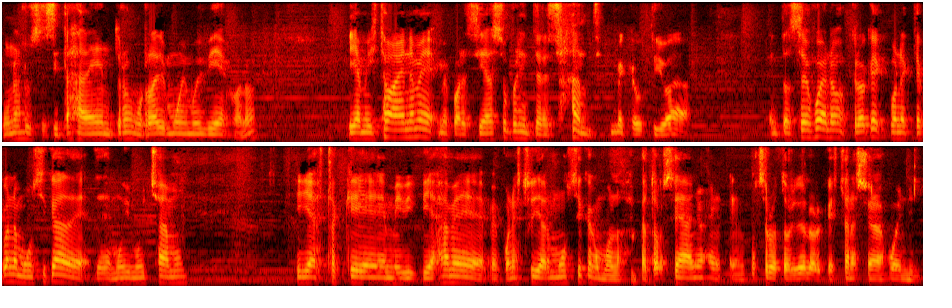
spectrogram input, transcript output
unas lucecitas adentro, un radio muy, muy viejo, ¿no? Y a mí esta vaina me, me parecía súper interesante, me cautivaba. Entonces, bueno, creo que conecté con la música desde muy, muy chamo. Y hasta que mi vieja me, me pone a estudiar música, como a los 14 años, en, en, un conservatorio de la Orquesta Nacional Juvenil.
